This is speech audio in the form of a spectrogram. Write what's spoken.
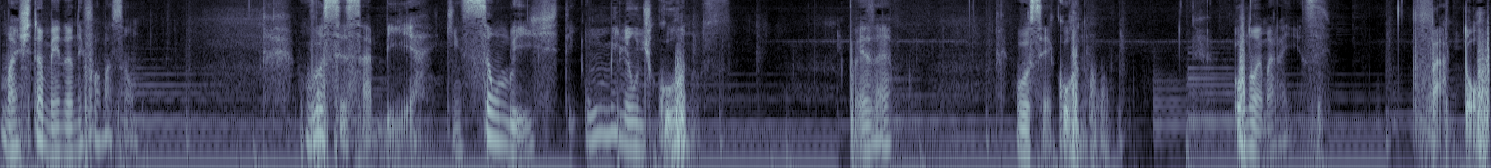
mas também dando informação. Você sabia que em São Luís tem um milhão de cornos? Pois é. Você é corno? Ou não é maranhense? Fator.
